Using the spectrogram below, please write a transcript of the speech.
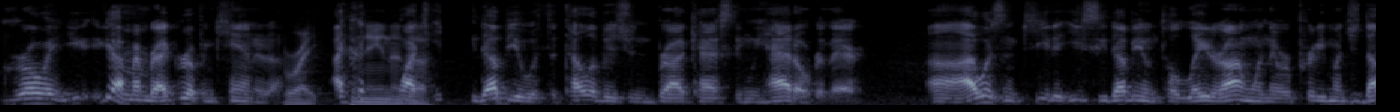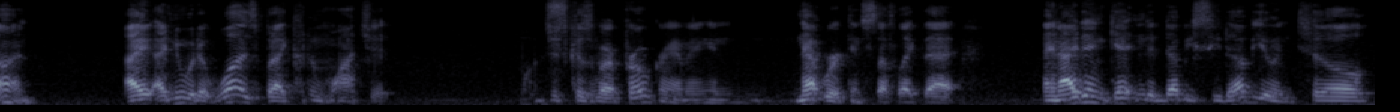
growing, you, you gotta remember, I grew up in Canada. right. I couldn't Canada. watch ECW with the television broadcasting we had over there. Uh, I wasn't key to ECW until later on when they were pretty much done. I, I knew what it was, but I couldn't watch it just because of our programming and network and stuff like that. And I didn't get into WCW until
